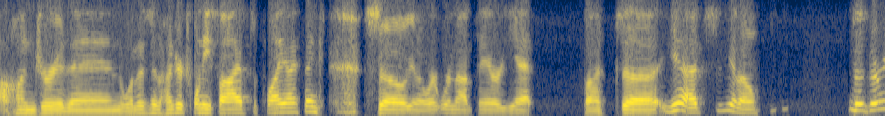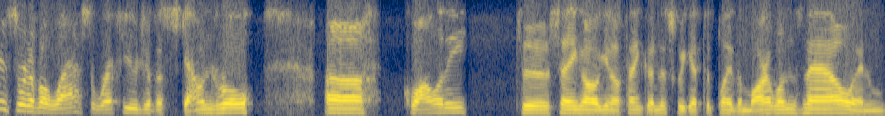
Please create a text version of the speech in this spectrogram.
a hundred and what is it, 125 to play, I think. So you know we're we're not there yet, but uh, yeah, it's you know there is sort of a last refuge of a scoundrel uh, quality to saying, oh, you know, thank goodness we get to play the Marlins now, and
